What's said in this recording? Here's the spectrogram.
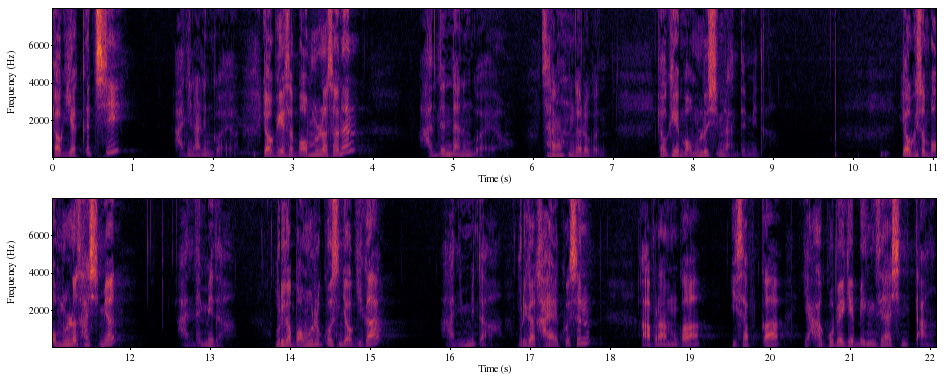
여기가 끝이 아니라는 거예요. 여기에서 머물러서는 안 된다는 거예요. 사랑하는 여러분, 여기에 머무르시면 안 됩니다. 여기서 머물러 사시면 안 됩니다. 우리가 머무를 곳은 여기가 아닙니다. 우리가 가야 할 곳은 아브라함과 이삭과 야곱에게 맹세하신 땅,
